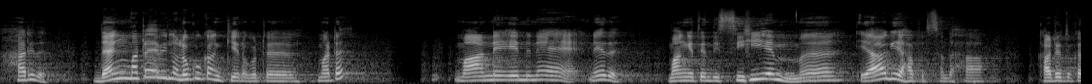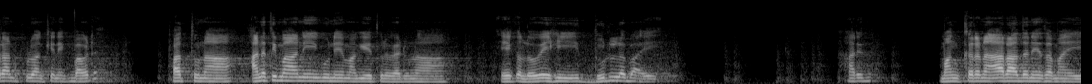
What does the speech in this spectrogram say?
හරිද? දැන් මට ඇවිල්ල ලොකුකං කියනකොට මට මාන්‍යය එන්න නෑ නේද? මං එතෙන්දි සිහියෙන්ම එයාගේ යහපත සඳහා කටයුතු කරන්න පුළුවන් කෙනෙක් බවට පත් වනා අනතිමානී ගුණේ මගේ තුළ වැඩුණා. ඒක ලොවෙහි දුර්ල බයි හරිද? මං කරන ආරාධනය තමයි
